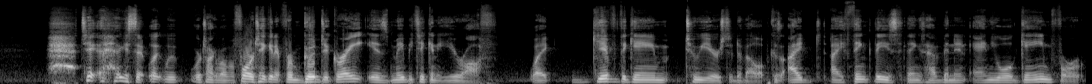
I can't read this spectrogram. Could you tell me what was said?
ta- like I said, like we were talking about before, taking it from good to great is maybe taking a year off. Like, give the game two years to develop because I I think these things have been an annual game for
